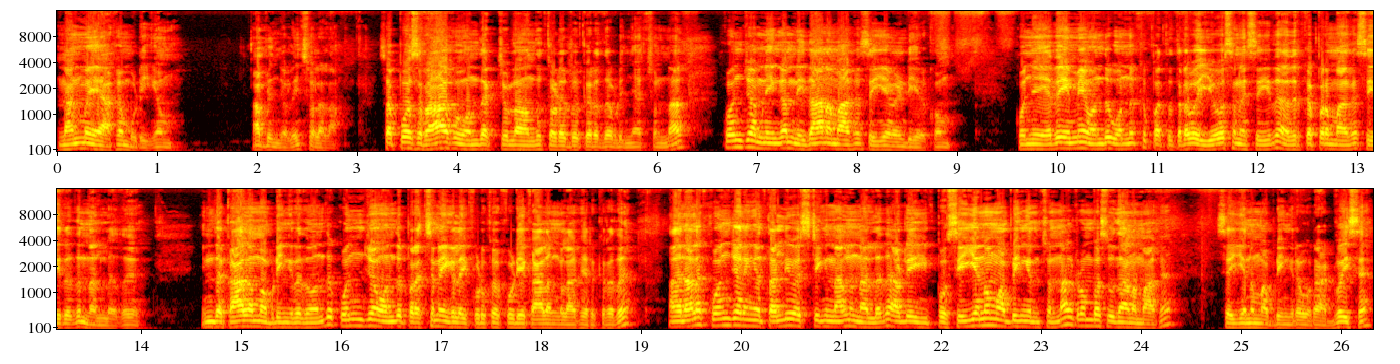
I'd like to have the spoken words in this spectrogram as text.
நன்மையாக முடியும். அப்படின்னு சொல்லி சொல்லலாம். சப்போஸ் ராகு வந்து ஆக்சுவலாக வந்து தொடர்பு பெறுது அப்படின்னு சொன்னால் கொஞ்சம் நீங்கள் நிதானமாக செய்ய வேண்டியிருக்கும். கொஞ்சம் எதையுமே வந்து ஒன்றுக்கு பத்து தடவை யோசனை செய்து அதற்கப்புறமாக செய்கிறது நல்லது. இந்த காலம் அப்படிங்கிறது வந்து கொஞ்சம் வந்து பிரச்சனைகளை கொடுக்கக்கூடிய காலங்களாக இருக்கிறது. அதனால் கொஞ்சம் நீங்கள் தள்ளி வச்சிட்டிங்கனாலும் நல்லது. அப்படி இப்போ செய்யணும் அப்படிங்கிறது சொன்னால் ரொம்ப சுதானமாக செய்யணும் அப்படிங்கிற ஒரு அட்வைஸை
